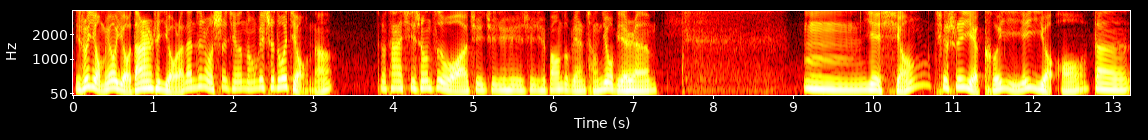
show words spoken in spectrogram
你说有没有？有，当然是有了。但这种事情能维持多久呢？就他牺牲自我，去去去去去帮助别人，成就别人。嗯，也行，确实也可以，也有，但，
